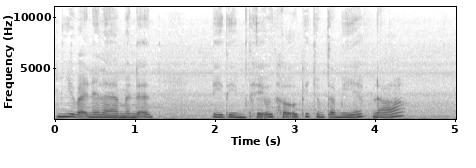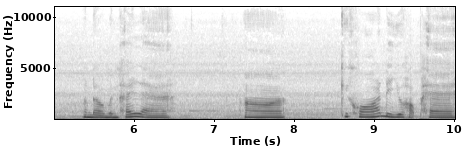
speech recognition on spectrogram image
Như vậy nên là mình đã đi tìm hiểu thử cái trung tâm EF đó. Ban đầu mình thấy là uh, cái khóa đi du học hè.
